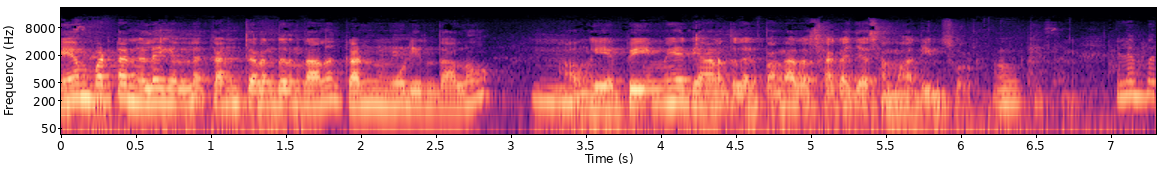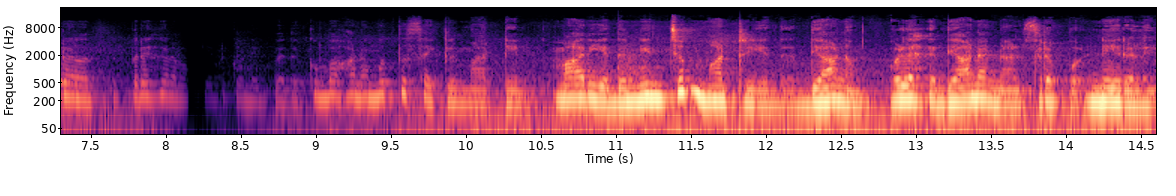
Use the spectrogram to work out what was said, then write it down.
மேம்பட்ட நிலைகள்ல கண் திறந்திருந்தாலும் கண் மூடி இருந்தாலும் அவங்க எப்பயுமே தியானத்துல இருப்பாங்க. அதை சகஜ சமாதின்னு சொல்றோம். விளம்பர பிறகு கும்பகோணம் முத்து சைக்கிள் மார்ட்டின். மாறியது நெஞ்சம் மாற்றியது தியானம். உலக தியான நாள் சிறப்பு நேரலை.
